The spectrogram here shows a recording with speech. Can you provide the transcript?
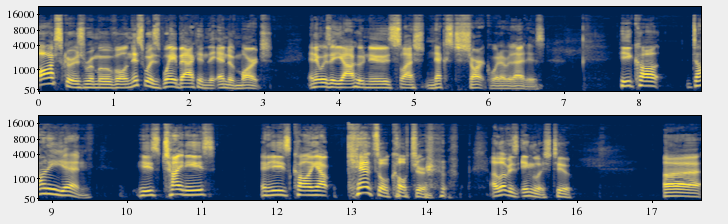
Oscars removal, and this was way back in the end of March. And it was a Yahoo News slash Next Shark, whatever that is. He called Donnie Yen. He's Chinese, and he's calling out cancel culture. I love his English too. Uh,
